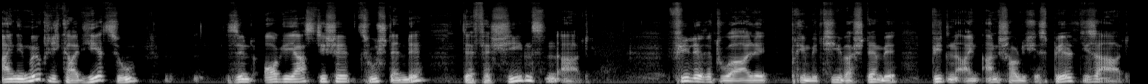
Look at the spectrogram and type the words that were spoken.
Eine Möglichkeit hierzu sind orgiastische Zustände der verschiedensten Art. Viele Rituale primitiver Stämme bieten ein anschauliches Bild dieser Art.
